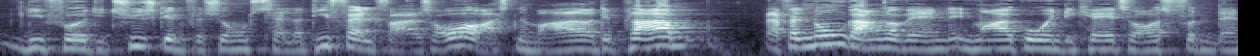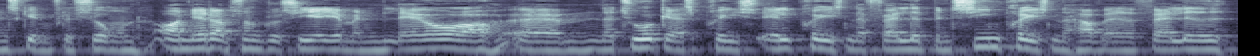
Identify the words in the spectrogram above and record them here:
lige fået de tyske inflationstal, og de faldt faktisk overraskende meget, og det plejer i hvert fald nogle gange at være en, en meget god indikator også for den danske inflation. Og netop som du siger, jamen lavere øh, naturgaspris, elprisen er faldet, benzinprisen har været faldet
